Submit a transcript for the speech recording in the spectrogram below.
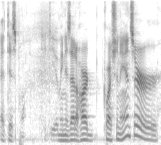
at this point? I mean, is that a hard question to answer? Or?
